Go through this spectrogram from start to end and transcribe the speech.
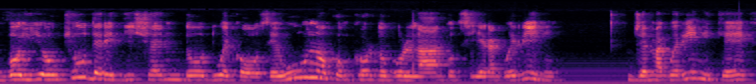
voglio chiudere dicendo due cose. Uno, concordo con la consigliera Guerrini, Gemma Guerrini, che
